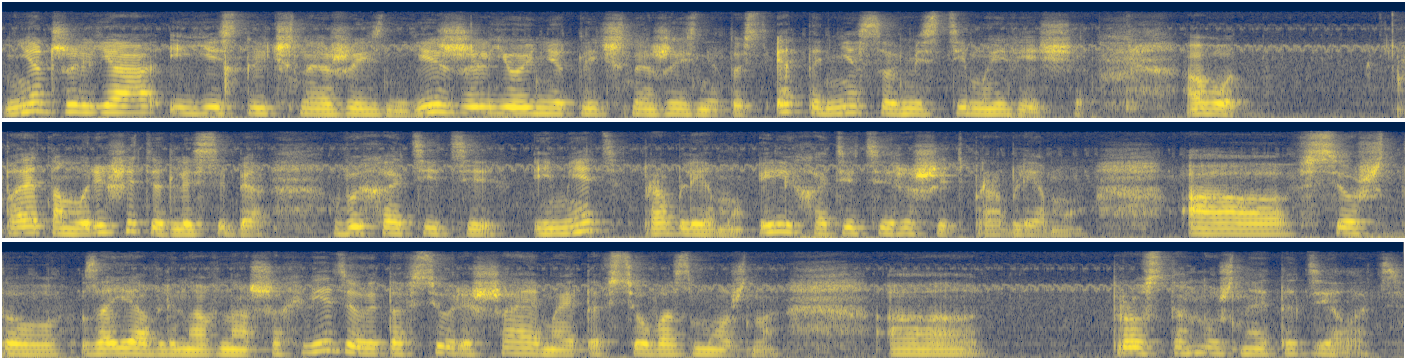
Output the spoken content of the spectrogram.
нет жилья и есть личная жизнь, есть жилье и нет личной жизни. То есть это несовместимые вещи. Вот. Поэтому решите для себя, вы хотите иметь проблему или хотите решить проблему. А все, что заявлено в наших видео, это все решаемо, это все возможно. А, просто нужно это делать.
